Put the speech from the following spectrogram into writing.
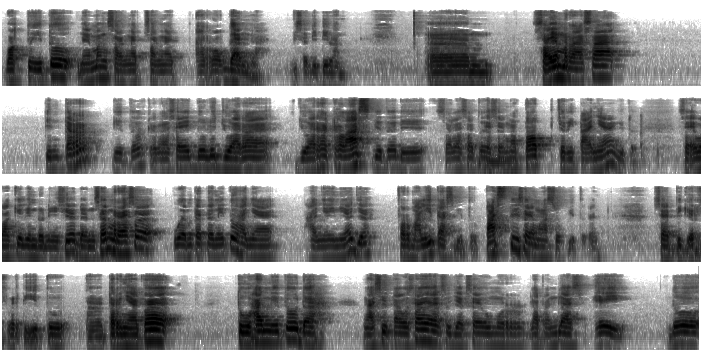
waktu itu memang sangat-sangat arogan lah bisa dibilang. Um, saya merasa pinter gitu karena saya dulu juara juara kelas gitu di salah satu SMA top ceritanya gitu saya wakil Indonesia dan saya merasa UMPTN itu hanya hanya ini aja formalitas gitu. Pasti saya masuk gitu kan. Saya pikir seperti itu. Nah, ternyata Tuhan itu udah ngasih tahu saya sejak saya umur 18 hey do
